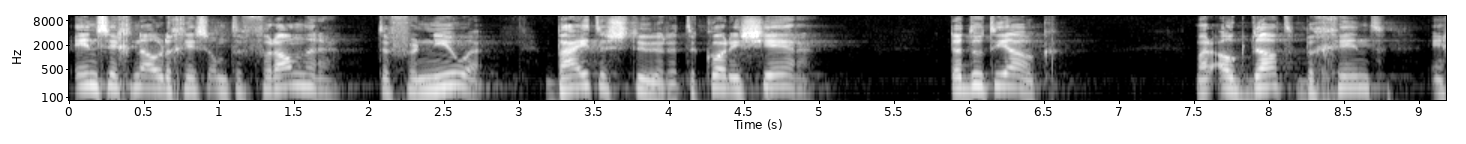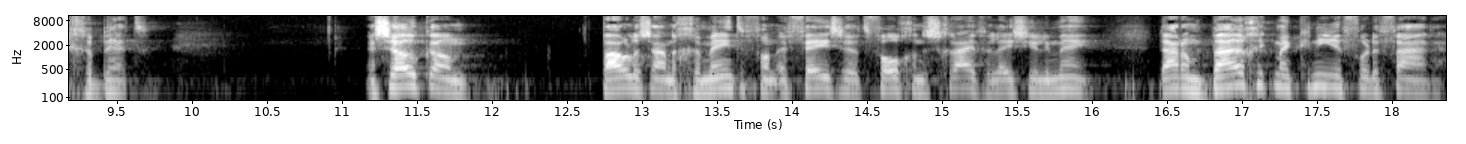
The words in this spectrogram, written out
inzicht nodig is om te veranderen, te vernieuwen, bij te sturen, te corrigeren. Dat doet hij ook. Maar ook dat begint in gebed. En zo kan Paulus aan de gemeente van Efeze het volgende schrijven. Lezen jullie mee. Daarom buig ik mijn knieën voor de Vader.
